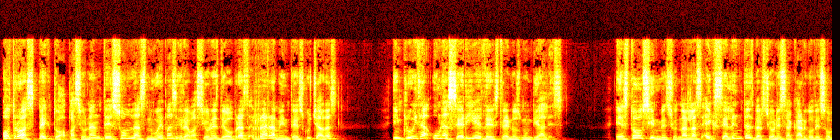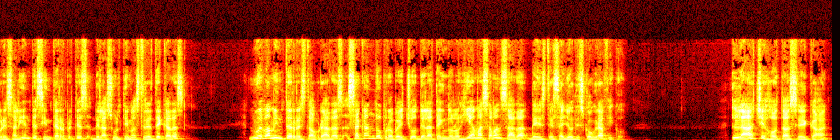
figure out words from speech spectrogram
Otro aspecto apasionante son las nuevas grabaciones de obras raramente escuchadas, incluida una serie de estrenos mundiales. Esto sin mencionar las excelentes versiones a cargo de sobresalientes intérpretes de las últimas tres décadas, nuevamente restauradas sacando provecho de la tecnología más avanzada de este sello discográfico. La HJCK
